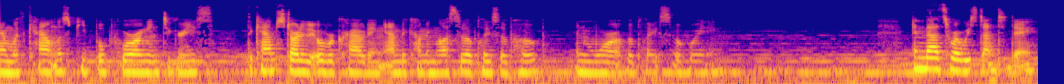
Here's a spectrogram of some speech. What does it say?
And with countless people pouring into Greece, the camps started overcrowding and becoming less of a place of hope and more of a place of waiting. And that's where we stand today,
